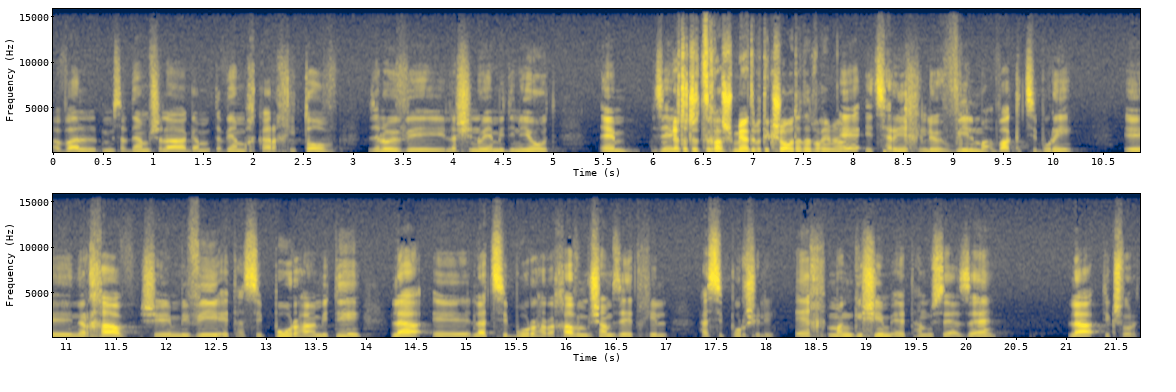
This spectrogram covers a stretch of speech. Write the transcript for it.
אבל במשרדי הממשלה גם תביא המחקר הכי טוב, זה לא הביא לשינוי המדיניות. הם... זה... הרגשת שצריך להשמיע את זה בתקשורת, את הדברים האלה? אה, צריך להוביל מאבק ציבורי. נרחב שמביא את הסיפור האמיתי לציבור הרחב, ומשם זה התחיל הסיפור שלי. איך מנגישים את הנושא הזה לתקשורת.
